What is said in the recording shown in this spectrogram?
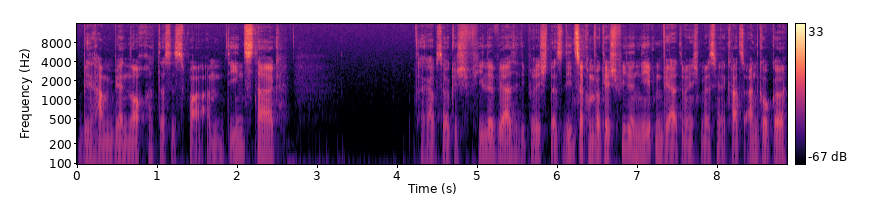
Wen haben wir noch? Das ist, war am Dienstag. Da gab es wirklich viele Werte, die berichten. Also Dienstag kommen wirklich viele Nebenwerte, wenn ich mir das gerade so angucke.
